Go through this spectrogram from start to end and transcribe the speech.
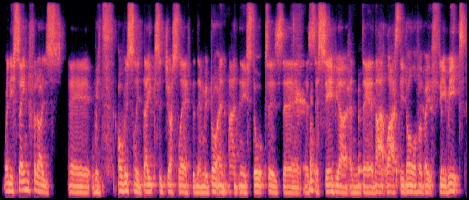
when he signed for us, uh, with obviously Dykes had just left, and then we brought in Anthony Stokes as uh, as the saviour, and uh, that lasted all of about three weeks.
